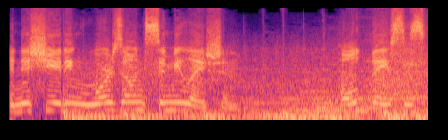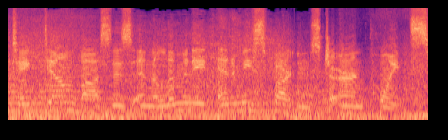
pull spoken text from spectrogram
Initiating Warzone simulation. Hold bases, take down bosses, and eliminate enemy Spartans to earn points.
